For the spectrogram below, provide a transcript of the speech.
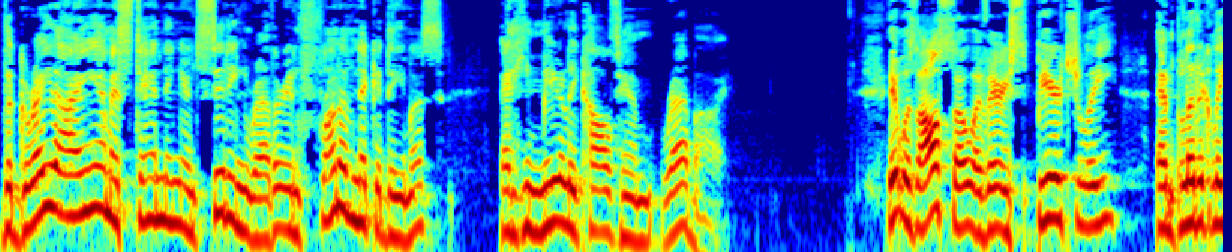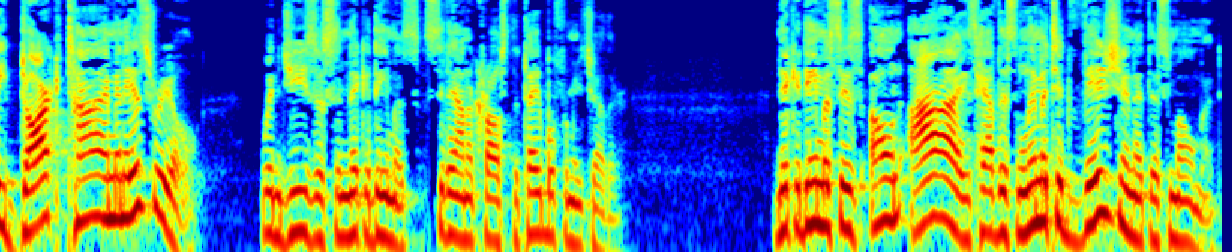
The great I am is standing and sitting, rather, in front of Nicodemus, and he merely calls him rabbi. It was also a very spiritually and politically dark time in Israel when Jesus and Nicodemus sit down across the table from each other. Nicodemus's own eyes have this limited vision at this moment.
